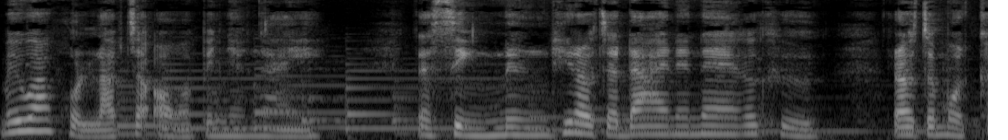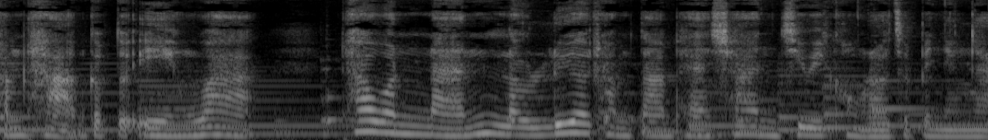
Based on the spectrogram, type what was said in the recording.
ไม่ว่าผลลัพธ์จะออกมาเป็นยังไง แต่สิ่งหนึ่งที่เราจะได้แน่ ๆ ก็คือ เราจะหมดคำถามกับตัวเองว่า ถ้าวันนั้นเราเลือกทำตาม passion ชีวิตของเราจะเป็นยังไง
